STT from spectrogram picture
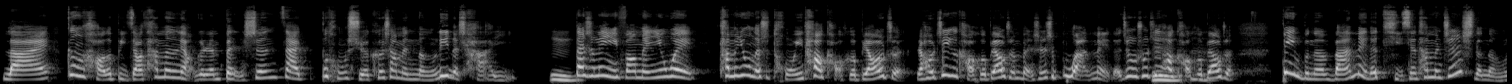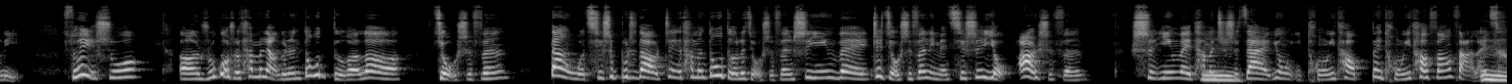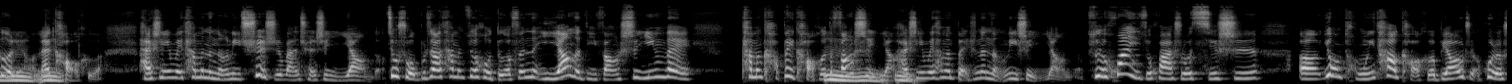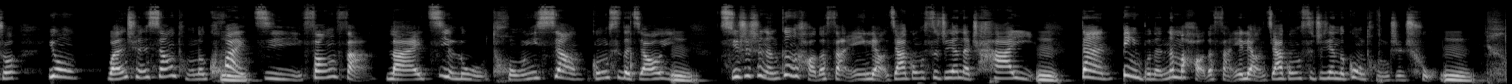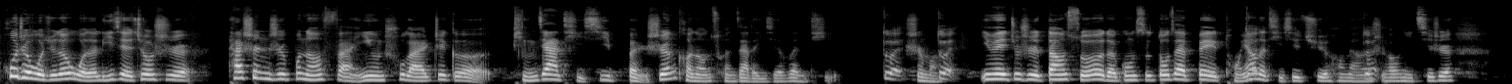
来更好的比较他们两个人本身在不同学科上面能力的差异。嗯，但是另一方面，因为他们用的是同一套考核标准，然后这个考核标准本身是不完美的，就是说这套考核标准并不能完美的体现他们真实的能力。所以说，呃，如果说他们两个人都得了九十分，但我其实不知道这个他们都得了九十分，是因为这九十分里面其实有二十分是因为他们只是嗯在用同一套、被同一套方法来测量、来考核，还是因为他们的能力确实完全是一样的？就是我不知道他们最后得分的一样的地方，是因为他们考被考核的方式一样，还是因为他们本身的能力是一样的？所以换一句话说，其实呃，用同一套考核标准，或者说用完全相同的会嗯计方法来记录同一项公司的交易，嗯其实是能更好的反映两家公司之间的差异，嗯但并不能那么好的反映两家公司之间的共同之处。嗯，或者我觉得我的理解就是，它甚至不能反映出来这个评价体系本身可能存在的一些问题，对，是吗？。对，因为就是当所有的公司都在被同样的体系去衡量的时候，你其实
